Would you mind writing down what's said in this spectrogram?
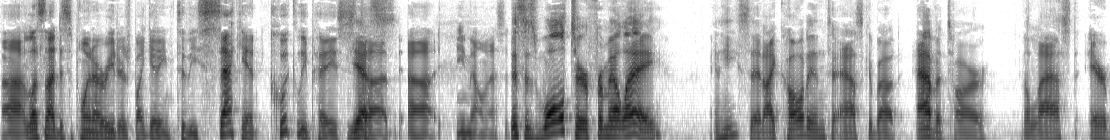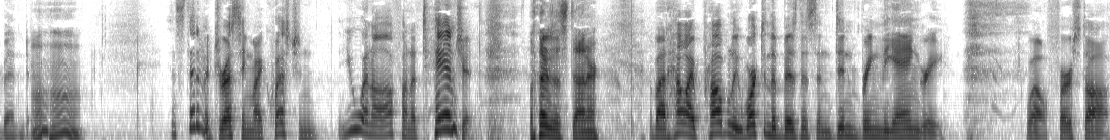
Uh, let's not disappoint our readers by getting to the second quickly paced Yes. uh, uh, email message. This is Walter from L.A., and he said, "I called in to ask about Avatar: The Last Airbender. Mm-hmm. Instead of addressing my question, you went off on a tangent There's a stunner. about how I probably worked in the business and didn't bring the angry. well, first off,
